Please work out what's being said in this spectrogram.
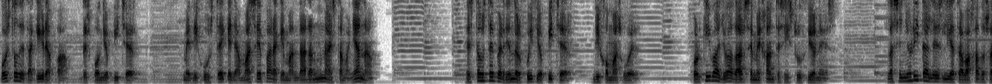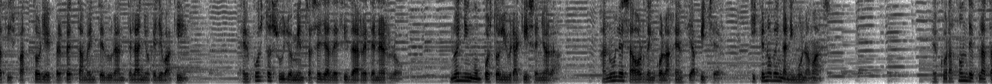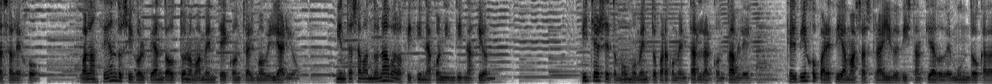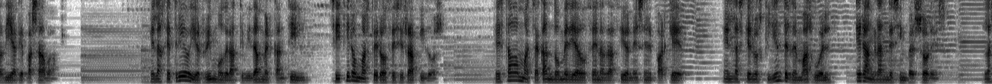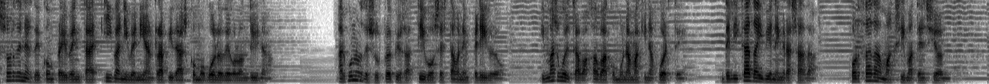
Puesto de taquígrafa, respondió Pitcher. Me dijo usted que llamase para que mandaran una esta mañana. Está usted perdiendo el juicio, Pitcher, dijo Maswell. ¿Por qué iba yo a dar semejantes instrucciones? La señorita Leslie ha trabajado satisfactoria y perfectamente durante el año que lleva aquí. El puesto es suyo mientras ella decida retenerlo. No hay ningún puesto libre aquí, señora. Anule esa orden con la agencia Pitcher y que no venga ninguna más. El corazón de plata se alejó, balanceándose y golpeando autónomamente contra el mobiliario, mientras abandonaba la oficina con indignación. Pitcher se tomó un momento para comentarle al contable que el viejo parecía más abstraído y distanciado del mundo cada día que pasaba. El ajetreo y el ritmo de la actividad mercantil se hicieron más feroces y rápidos, estaban machacando media docena de acciones en el parquet, en las que los clientes de Maswell eran grandes inversores. Las órdenes de compra y venta iban y venían rápidas como vuelo de golondrina. Algunos de sus propios activos estaban en peligro, y Maswell trabajaba como una máquina fuerte, delicada y bien engrasada, forzada a máxima tensión,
